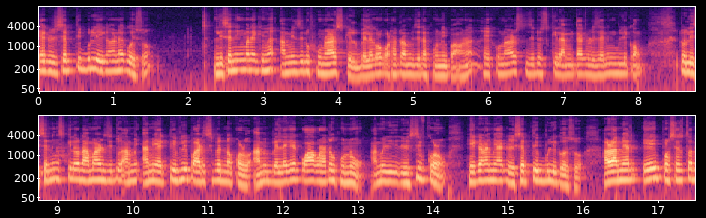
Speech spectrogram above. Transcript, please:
ইয়াক ৰিচেপ্টিভ বুলি এইকাৰণে কৈছোঁ। লিচেনিং মানে কি হয় আমি যিটো শুনাৰ স্কিল বেলেগৰ কথাটো আমি যেতিয়া শুনি পাওঁ হয় সেই শুনাৰ যিটো স্কিল আমি তাক লিচেনিং বুলি ক'ম তো লিচেনিং স্কিলত আমাৰ যিটো আমি আমি এক্টিভলি পাৰ্টিচিপেট নকৰোঁ। আমি বেলেগে কোৱা কথাটো শুনো আমি ৰিচিভ কৰোঁ। সেইকাৰণে আমি ইয়াক ৰিচেপ্টিভ বুলি কৈছোঁ। আৰু আমি ইয়াত এই প্ৰচেছটোত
